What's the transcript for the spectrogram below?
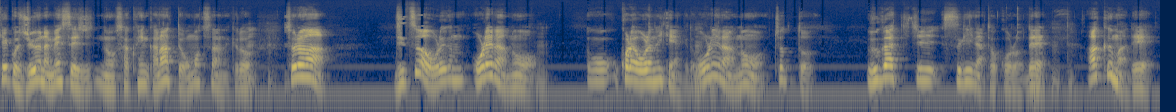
結構重要なメッセージの作品かなって思ってたんだけど、うんそれは実は俺が俺らの、おこれは俺の意見やけど、俺らのちょっとうがちすぎなところで、あくまで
